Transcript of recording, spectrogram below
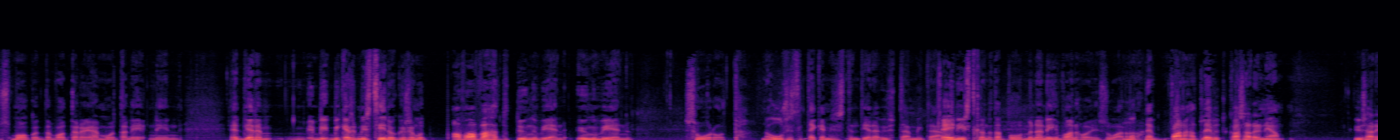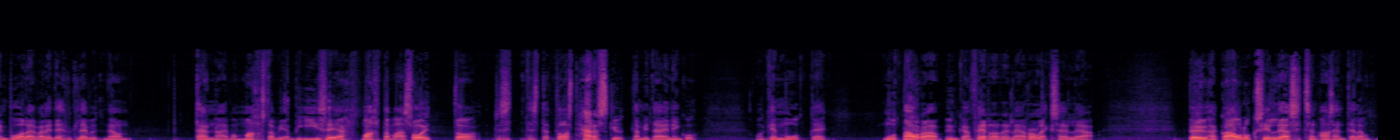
Smoke on the Water ja muuta, niin, niin en tiedä, mm. mikä, mistä siinä on kyse, mutta avaa vähän tuota yngvien, yngvien suuruutta. No uusista tekemisistä en tiedä yhtään mitään. Ei niistä kannata puhua, mennään niihin vanhoihin suoraan. Mutta ne vanhat levyt, Kasarin ja Ysärin puoleen väliin tehdyt levyt, ne on täynnä aivan mahtavia biisejä, mahtavaa soittoa ja sitten sitä tuollaista härskiyttä, mitä ei niinku oikein muut tee. Muut nauraa ynkään Ferrarille ja Rolexeille ja pöyhäkauluksille ja sitten sen asenteelle, mutta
